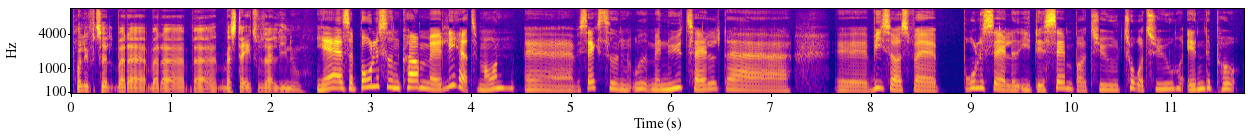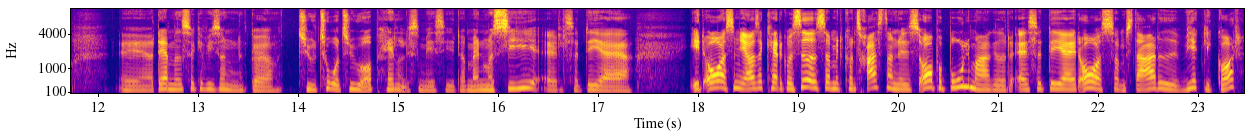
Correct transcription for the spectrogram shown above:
prøv lige at fortælle, hvad, der, hvad, der, hvad, hvad status er lige nu. Ja, altså boligsiden kom øh, lige her til morgen øh, ved 6-tiden ud med nye tal, der øh, viser os, hvad boligsalget i december 2022 endte på. Øh, og dermed så kan vi sådan gøre 2022 op handelsmæssigt. Og man må sige, altså det er et år, som jeg også har kategoriseret som et kontrasternes år på boligmarkedet. Altså, det er et år, som startede virkelig godt,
